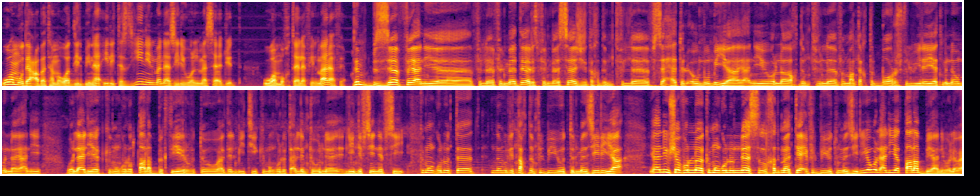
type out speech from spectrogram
ومداعبة مواد البناء لتزيين المنازل والمساجد. ومختلف المرافق. خدمت بزاف يعني آه، في المدارس في المساجد خدمت في الساحات العمومية يعني ولا خدمت في منطقة البرج في الولايات منا ومنا يعني ولا عليا كما نقولوا الطلب بكثير وهذا الميتي كما نقولوا تعلمته لنفسي نفسي كما نقولوا وليت نخدم في البيوت المنزلية يعني وشافوا كما نقولوا الناس الخدمة تاعي في البيوت المنزلية ولا عليا الطلب يعني ولا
